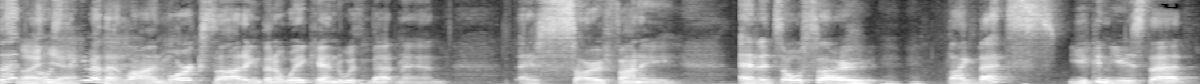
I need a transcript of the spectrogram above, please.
That, like, I was yeah. thinking about that line. More exciting than a weekend with Batman. That is so funny, and it's also like that's you can use that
